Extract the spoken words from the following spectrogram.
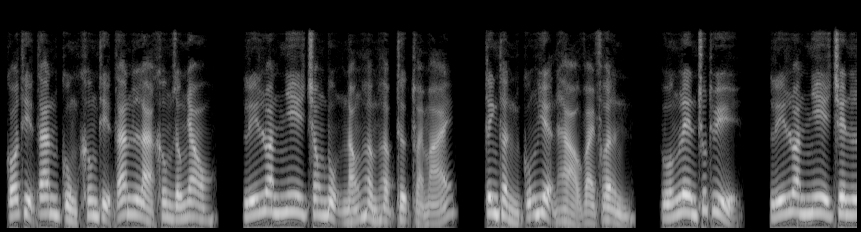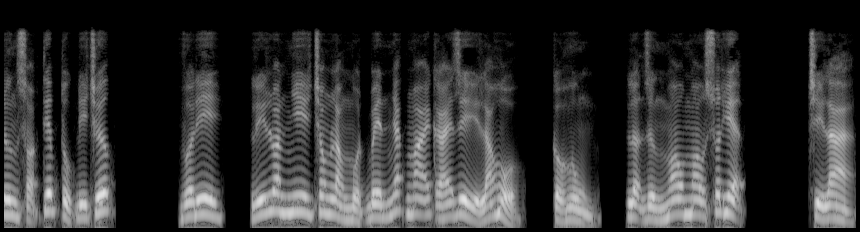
có thịt ăn cùng không thịt ăn là không giống nhau. Lý Loan Nhi trong bụng nóng hầm hập thực thoải mái, tinh thần cũng hiện hảo vài phần, uống lên chút thủy, Lý Loan Nhi trên lưng sọt tiếp tục đi trước. Vừa đi, Lý Loan Nhi trong lòng một bên nhắc mãi cái gì lá hổ, cầu hùng, lợn rừng mau mau xuất hiện. Chỉ là,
